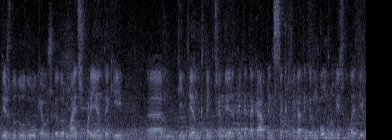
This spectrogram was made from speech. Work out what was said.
desde o Dudu, que é o jogador mais experiente aqui, que entende que tem que defender, tem que atacar, tem que sacrificar, tem que ter um compromisso coletivo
